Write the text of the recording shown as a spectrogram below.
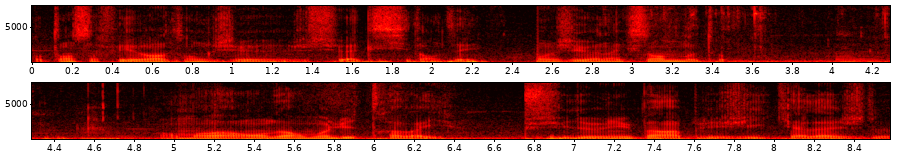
Pourtant, ça fait 20 ans que je, suis accidenté. J'ai eu un accident de moto. Ah en me rendant mon lieu de travail. Je suis devenu paraplégique à l'âge de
